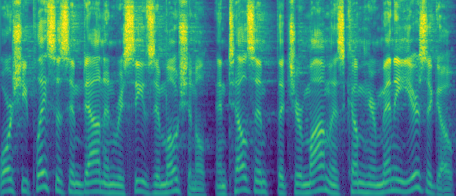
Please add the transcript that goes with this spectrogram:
or she places him down and receives emotional, and tells him that your mom has come here many years ago.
